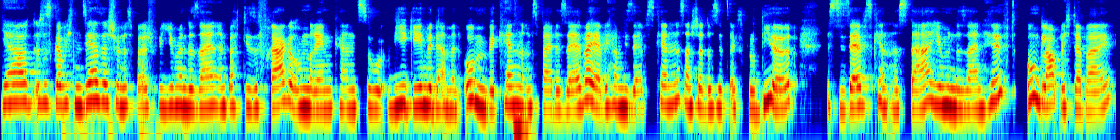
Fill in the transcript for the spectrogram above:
Ja, das ist, glaube ich, ein sehr, sehr schönes Beispiel, wie Human Design einfach diese Frage umdrehen kann zu, wie gehen wir damit um? Wir kennen uns beide selber, ja, wir haben die Selbstkenntnis, anstatt dass es jetzt explodiert, ist die Selbstkenntnis da. Human Design hilft unglaublich dabei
